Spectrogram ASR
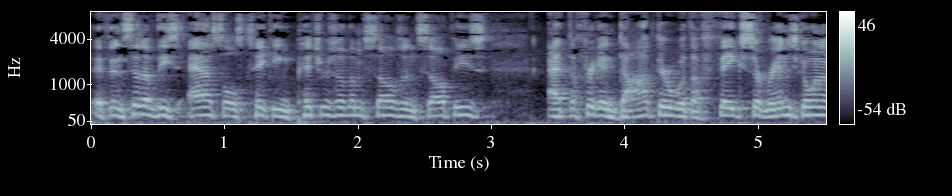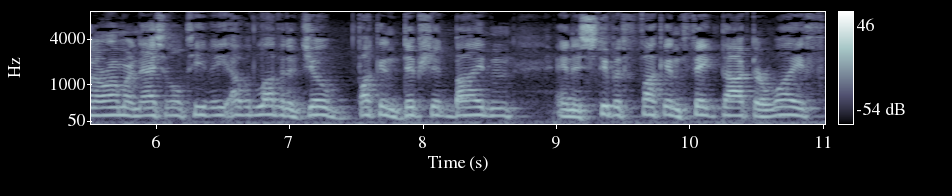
if instead of these assholes taking pictures of themselves and selfies. At the freaking doctor with a fake syringe going in their arm on national TV. I would love it if Joe fucking dipshit Biden and his stupid fucking fake doctor wife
